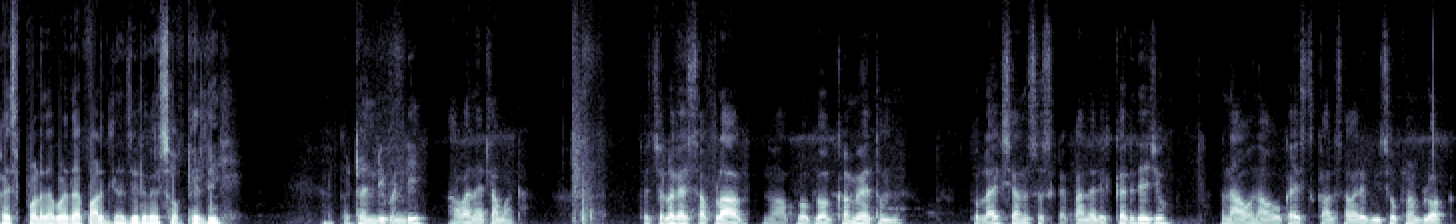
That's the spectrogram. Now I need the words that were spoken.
ગાઈસ પડદા પડદા પાડી દીધા છે એટલે ગાઈસ સોફ ફેરથી કે ઠંડી બંડી આવવાના એટલા માટે. તો ચલો ગાઈસ, આપણા આપણો બ્લોગ ગમ્યો હોય તમને, તો લાઈક શેર અને સબસ્ક્રાઈબ ફાઇનલી કરી દેજો. અને આવો ને આવો કાંઈ કાલ સવારે બીજો પણ બ્લોગ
